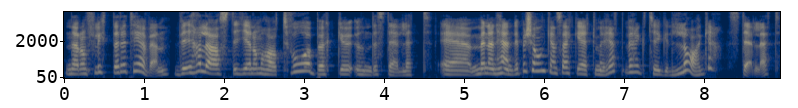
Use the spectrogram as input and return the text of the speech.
när de flyttade tvn. Vi har löst det genom att ha två böcker under stället. Eh, men en händig person kan säkert med rätt verktyg laga stället.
